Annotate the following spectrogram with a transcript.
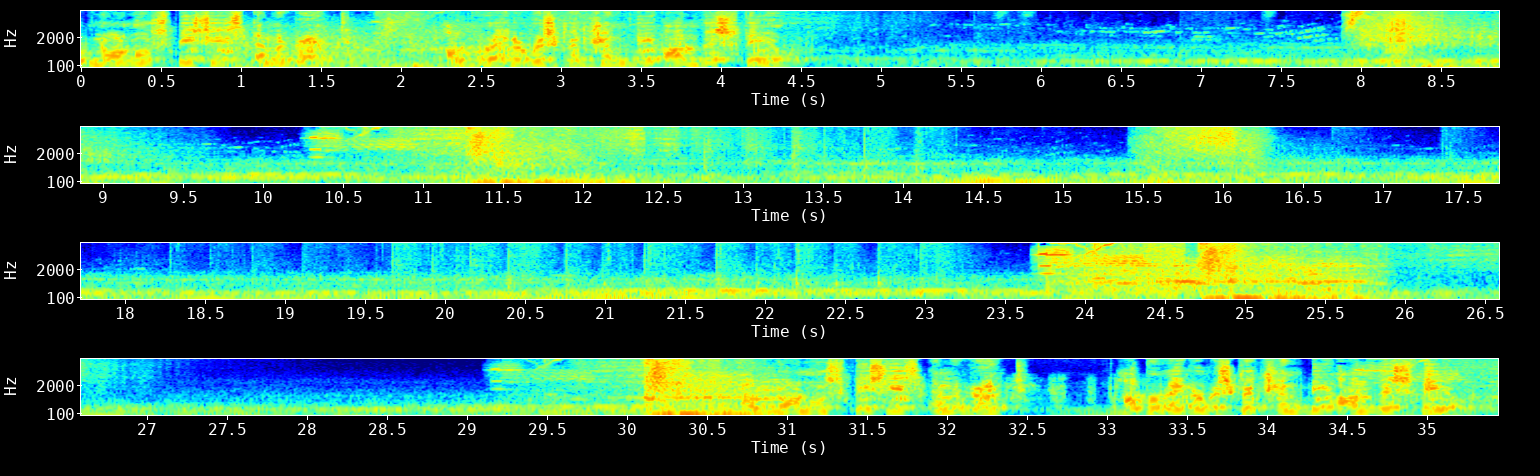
Abnormal species immigrant. Operator restriction beyond this field. Abnormal species immigrant. Operator restriction beyond this field.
